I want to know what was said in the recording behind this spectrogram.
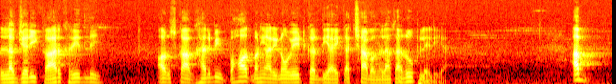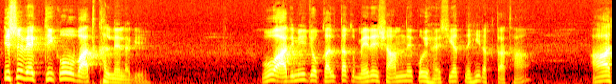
लग्जरी कार खरीद ली और उसका घर भी बहुत बढ़िया रिनोवेट कर दिया, एक अच्छा बंगला का रूप ले लिया। अब इस व्यक्ति को बात खलने लगी। वो आदमी जो कल तक मेरे सामने कोई हैसियत नहीं रखता था, आज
